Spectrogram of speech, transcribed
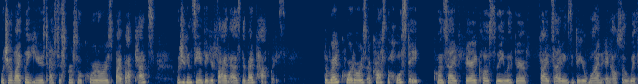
which are likely used as dispersal corridors by bobcats, which you can see in Figure 5 as the red pathways. The red corridors across the whole state coincide very closely with verified sightings in Figure 1 and also with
